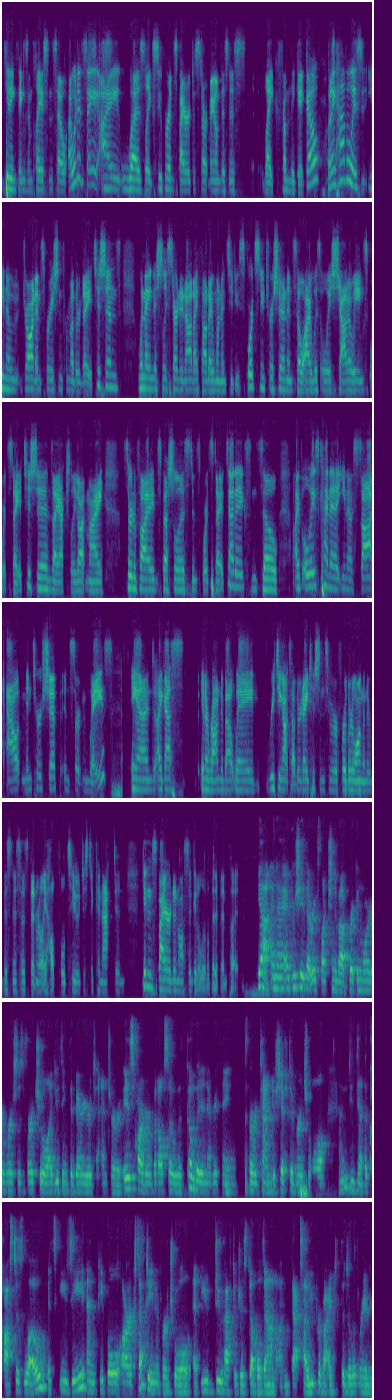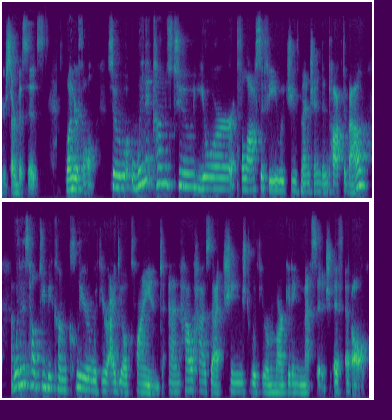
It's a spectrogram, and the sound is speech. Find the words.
getting things in place? And so I wouldn't say I was like super inspired to start my own business like from the get go. But I have always, you know, drawn inspiration from other dietitians. When I initially started out, I thought I wanted to do sports nutrition. And so I was always shadowing sports dietitians. I actually got my certified specialist in sports dietetics. And so I've always kind of, you know, sought out mentorship in certain ways. And I guess in a roundabout way, reaching out to other dietitians who are further along in their business has been really helpful too, just to connect and get inspired and also get a little bit of input. Yeah, and I appreciate that reflection about brick and mortar versus virtual. I do think the barrier to enter is harder, but also with COVID and everything, the perfect time to shift to virtual. The cost is low, it's easy, and people are accepting a virtual. Uh, you do have to just double down on that's how you provide the delivery of your services. Wonderful. So, when it comes to your philosophy, which you've mentioned and talked about, what has helped you become clear with your ideal client, and how has that changed with your marketing message, if at all?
